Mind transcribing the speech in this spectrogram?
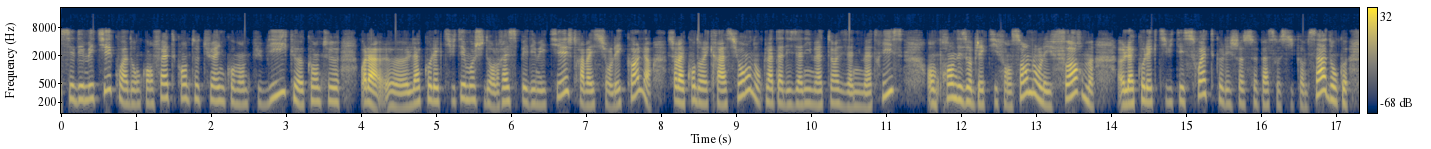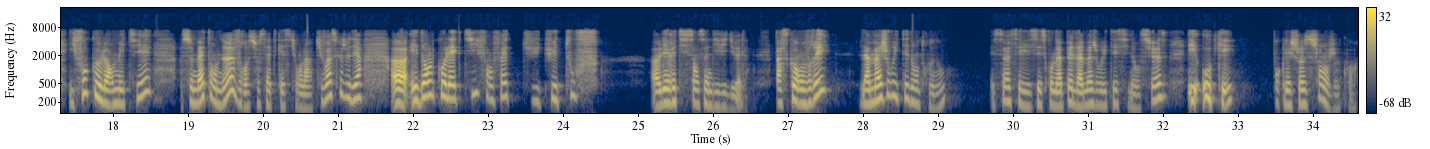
c'est des métiers, quoi. Donc en fait, quand tu as une commande publique, quand voilà, la collectivité, moi, je suis dans le respect des métiers. Je travaille sur l'école, sur la cour de récréation. Donc là, tu as des animateurs et des animatrices. On prend des objectifs ensemble, on les forme euh, la collectivité souhaite que les choses se passent aussi comme ça. Donc, euh, il faut que leur métier se mette en œuvre sur cette question-là. Tu vois ce que je veux dire? Euh, Et dans le collectif, en fait, tu, étouffes les réticences individuelles. Parce qu'en vrai, la majorité d'entre nous, et ça, c'est ce qu'on appelle la majorité silencieuse, est OK pour que les choses changent, quoi.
